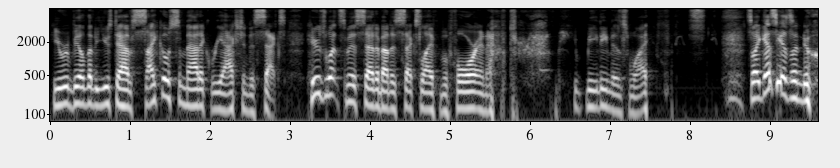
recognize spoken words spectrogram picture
he revealed that he used to have psychosomatic reaction to sex. Here's what Smith said about his sex life before and after meeting his wife. So I guess he has a new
